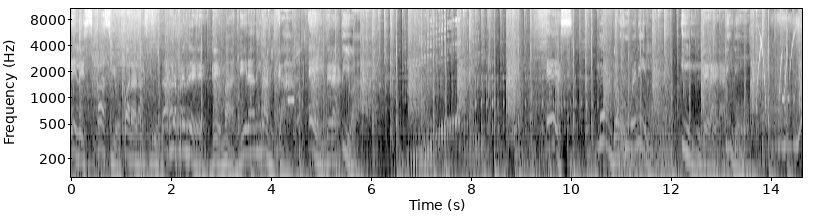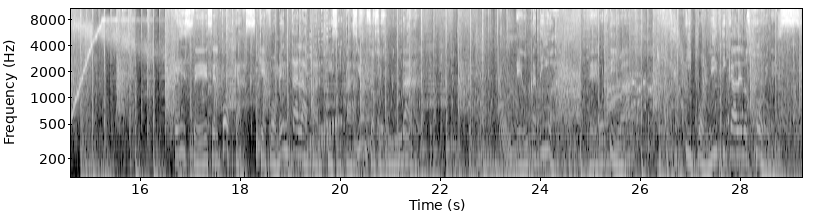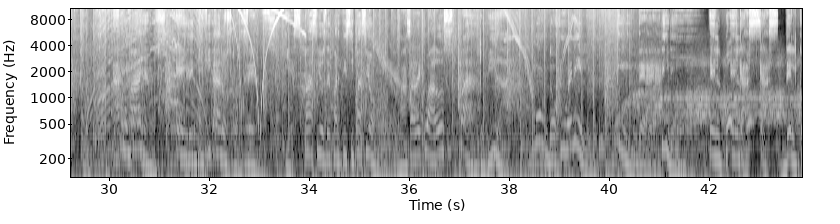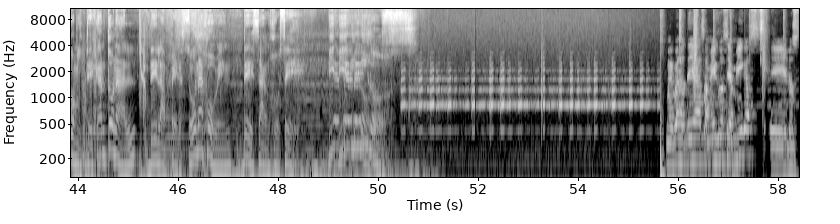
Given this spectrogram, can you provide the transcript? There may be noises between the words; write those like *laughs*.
El espacio para disfrutar y aprender de manera dinámica e interactiva. Es Mundo Juvenil Interactivo. Este es el podcast que fomenta la participación sociocultural, educativa, deportiva y política de los jóvenes. Acompáñanos e identifica los consejos y espacios de participación más adecuados para tu vida. Mundo Juvenil Interactivo. El podcast del Comité Cantonal de la Persona Joven de San José. Bienvenidos. Muy buenos días amigos y amigas. Eh, los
